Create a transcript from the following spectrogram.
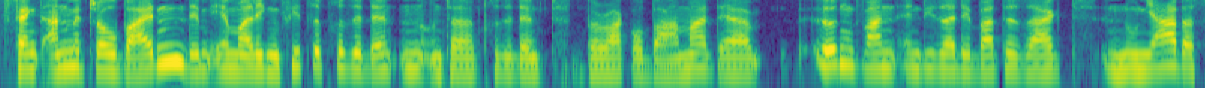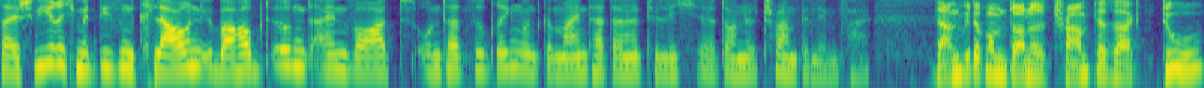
Fängt an mit Joe Biden, dem ehemaligen Vizepräsidenten unter Präsident Barack Obama, der irgendwann in dieser Debatte sagt, nun ja, das sei schwierig, mit diesem Clown überhaupt irgendein Wort unterzubringen. Und gemeint hat er natürlich äh, Donald Trump in dem Fall. Dann wiederum Donald Trump, der sagt, du,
